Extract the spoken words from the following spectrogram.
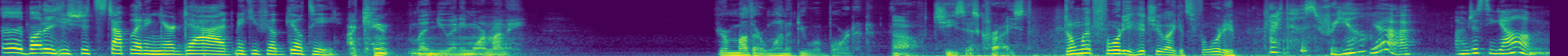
Hey, buddy. You should stop letting your dad make you feel guilty. I can't lend you any more money. Your mother wanted you aborted. Oh, Jesus Christ. Don't let 40 hit you like it's 40. Are those real? Yeah. I'm just young.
